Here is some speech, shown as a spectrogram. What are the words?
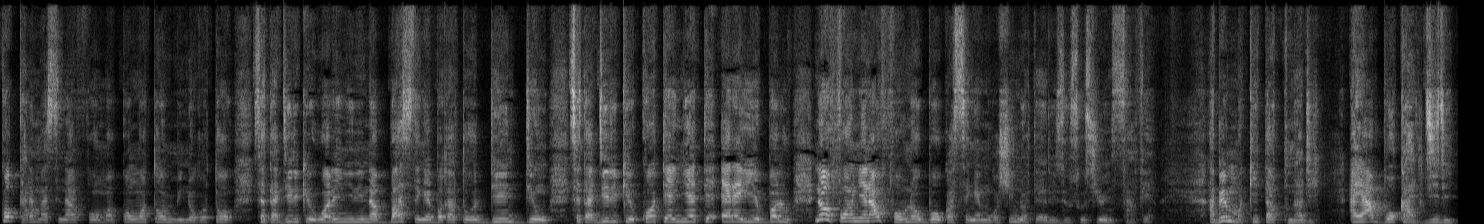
ko karimasina fɔ ma kɔngɔtɔ minɔgɔtɔ sadiri ke wari ɲinina ba sɛgɛnbagatɔ den denw sadiri ke kɔtɛ ɲɛ tɛ hɛrɛ ye balu n'o fɔ aw ɲɛna aw faw n'aw baw ka sɛgɛn mɔgɔ si nɔ tɛ réseaux sociaux in sanfɛ a bɛ makita kunna di a y'a bɔ k'a di de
